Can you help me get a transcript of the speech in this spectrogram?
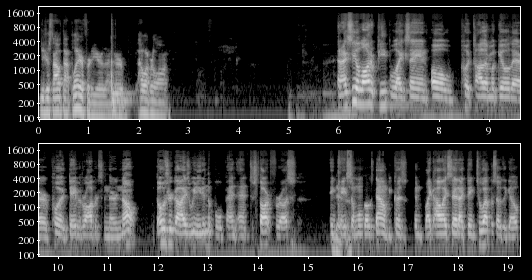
You're just out that player for the year then, or however long. And I see a lot of people like saying, "Oh, put Tylor Megill there, put David Robertson there." No, those are guys we need in the bullpen and to start for us in yeah. case someone goes down. Because, like how I said, I think two episodes ago,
